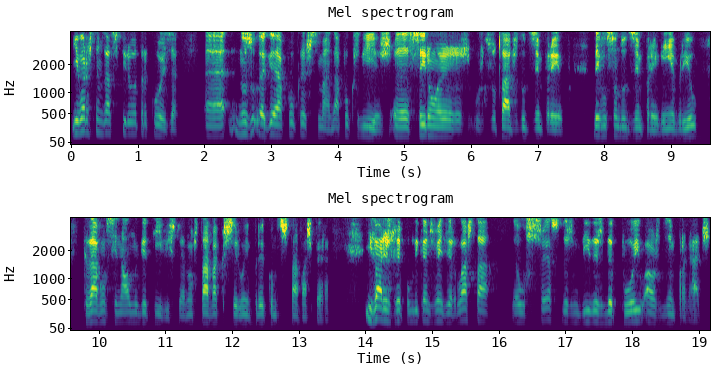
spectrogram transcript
E agora estamos a assistir a outra coisa. Uh, nos, há poucas semanas, há poucos dias, uh, saíram as, os resultados do desemprego, da evolução do desemprego em abril, que davam um sinal negativo, isto é, não estava a crescer o emprego como se estava à espera. E vários republicanos vêm dizer, lá está, é o excesso das medidas de apoio aos desempregados.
